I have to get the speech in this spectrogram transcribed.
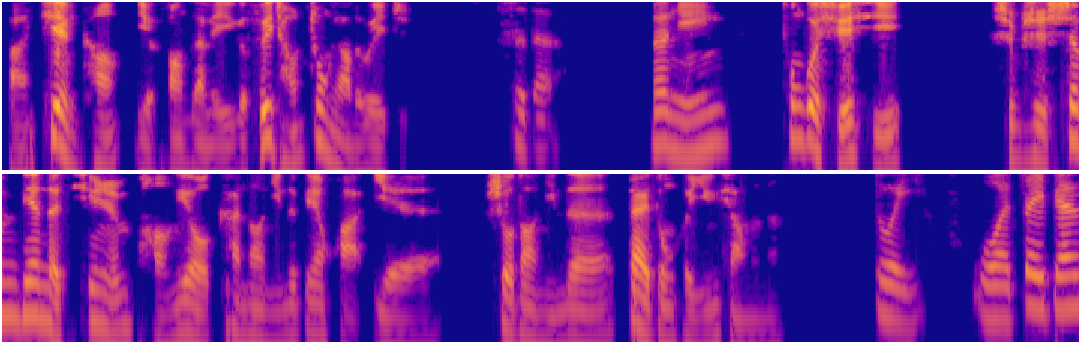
把健康也放在了一个非常重要的位置。是的。那您通过学习，是不是身边的亲人朋友看到您的变化，也受到您的带动和影响了呢？对我这边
